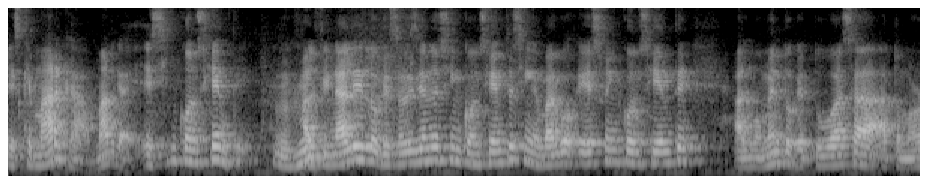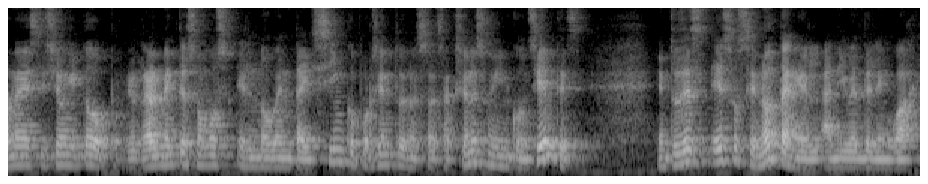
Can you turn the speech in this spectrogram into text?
es que marca, marca, es inconsciente. Uh -huh. Al final lo que estás diciendo es inconsciente, sin embargo, eso inconsciente al momento que tú vas a, a tomar una decisión y todo, porque realmente somos el 95% de nuestras acciones son inconscientes. Entonces eso se nota en el, a nivel del lenguaje.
